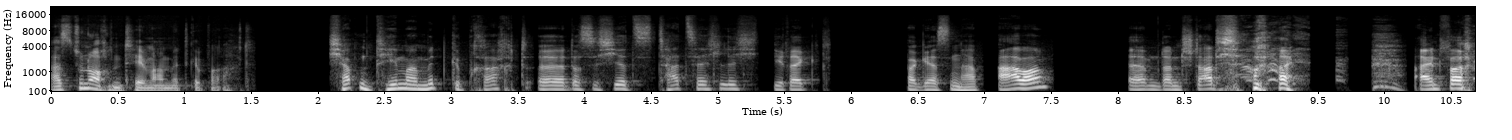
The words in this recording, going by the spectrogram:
Hast du noch ein Thema mitgebracht? Ich habe ein Thema mitgebracht, äh, das ich jetzt tatsächlich direkt vergessen habe. Aber ähm, dann starte ich auch rein. einfach.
